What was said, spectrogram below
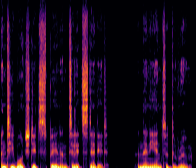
and he watched it spin until it steadied, and then he entered the room.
